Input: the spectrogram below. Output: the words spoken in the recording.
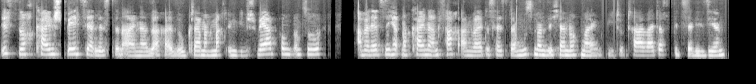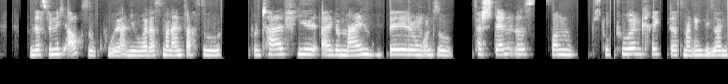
ist noch kein Spezialist in einer Sache. Also klar, man macht irgendwie einen Schwerpunkt und so, aber letztlich hat noch keiner einen Fachanwalt. Das heißt, da muss man sich ja nochmal irgendwie total weiter spezialisieren. Und das finde ich auch so cool an Jura, dass man einfach so total viel Allgemeinbildung und so Verständnis von Strukturen kriegt, dass man irgendwie sonst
